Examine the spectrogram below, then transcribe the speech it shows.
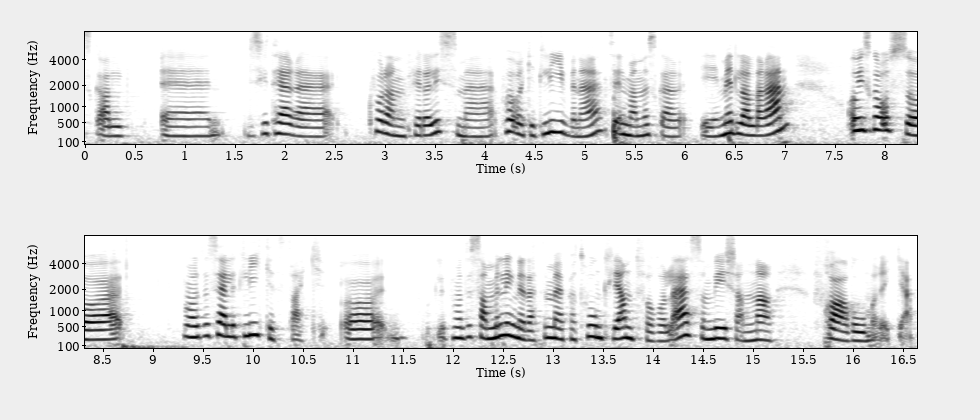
skal eh, diskutere hvordan føydalisme påvirket livene til mennesker i middelalderen. Og vi skal også måte se litt likhetstrekk og måte sammenligne dette med patron-klient-forholdet som vi kjenner fra Romerriket.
